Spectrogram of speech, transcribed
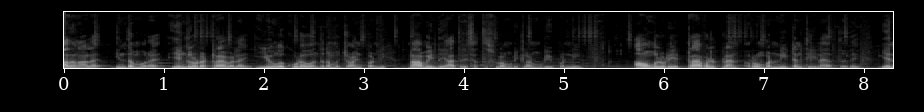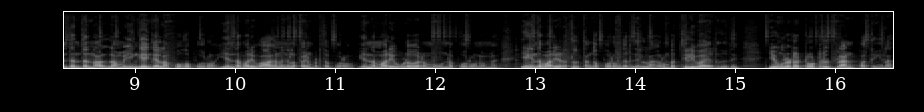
அதனால் இந்த முறை எங்களோட ட்ராவலை இவங்க கூட வந்து நம்ம ஜாயின் பண்ணி நாம் இந்த யாத்திரை சக்ஸஸ்ஃபுல்லாக முடிக்கலாம்னு முடிவு பண்ணி அவங்களுடைய ட்ராவல் பிளான் ரொம்ப நீட் அண்ட் க்ளீனாக இருந்தது. எந்தெந்த நாள் நம்ம எங்கெங்கெல்லாம் போக போகிறோம் எந்த மாதிரி வாகனங்களை பயன்படுத்த போகிறோம் எந்த மாதிரி உணவை நம்ம உண்ண போகிறோம் நம்ம எந்த மாதிரி இடத்துல தங்க போகிறோங்கிறது எல்லாம் ரொம்ப தெளிவாக இருந்தது. இவங்களோட டோட்டல் பிளான் பார்த்தீங்கன்னா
